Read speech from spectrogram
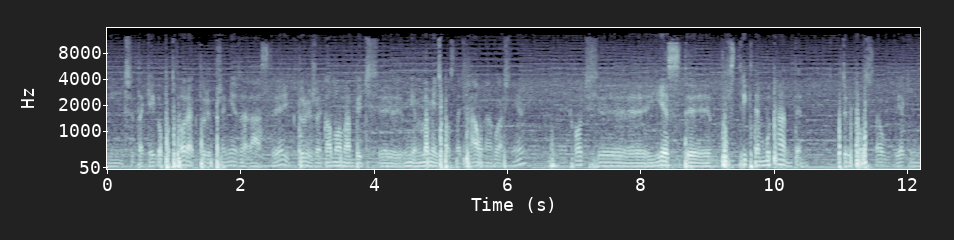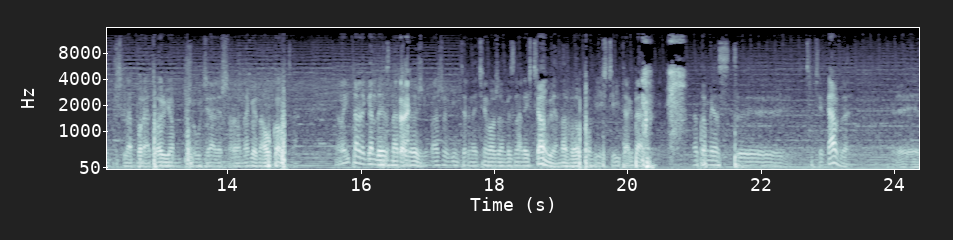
mm, czy takiego potwora, który przemierza lasy i który rzekomo ma być, e, ma mieć postać fauna właśnie, choć jest stricte mutantem, który powstał w jakimś laboratorium przy udziale szalonego naukowca. No i ta legenda jest na Tak. tyle żywa, że w internecie możemy znaleźć ciągle nowe opowieści i tak dalej. Natomiast, y, co ciekawe, y,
